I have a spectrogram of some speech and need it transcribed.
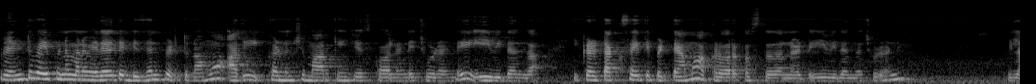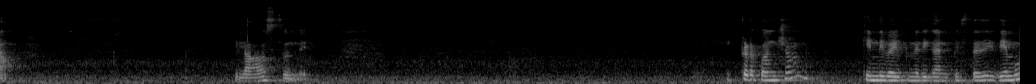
ఫ్రంట్ వైపున మనం ఏదైతే డిజైన్ పెడుతున్నామో అది ఇక్కడ నుంచి మార్కింగ్ చేసుకోవాలండి చూడండి ఈ విధంగా. ఇక్కడ టక్స్ అయితే పెట్టామో అక్కడ వరకు వస్తుంది అన్నట్టు ఈ విధంగా చూడండి. ఇలా. ఇలా వస్తుంది ఇక్కడ కొంచెం కింది వైపునది కనిపిస్తుంది. ఇదేమో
